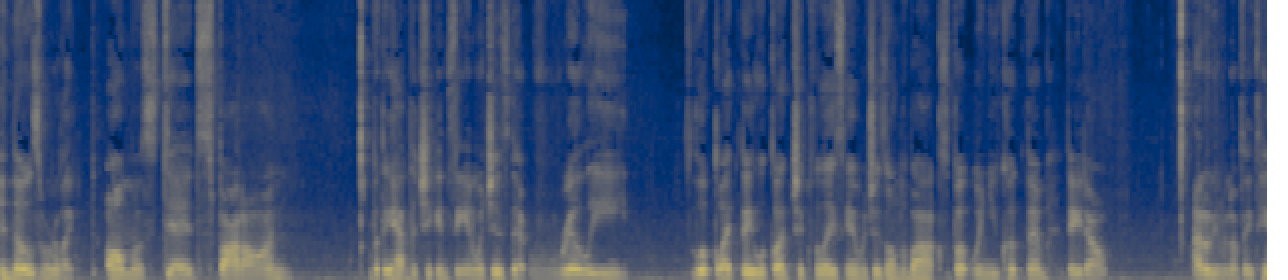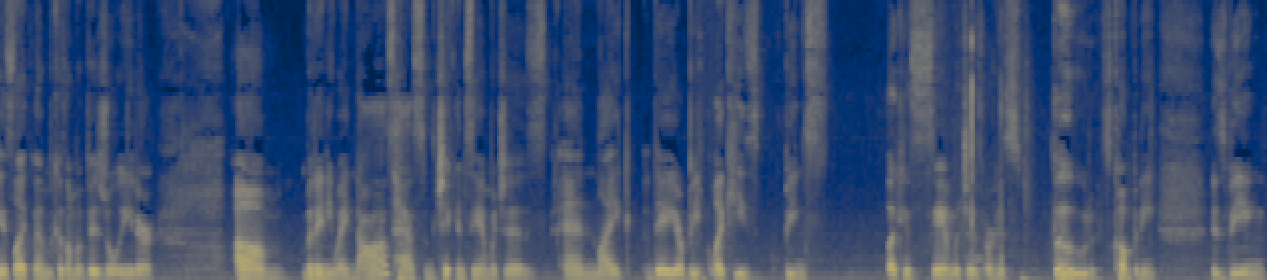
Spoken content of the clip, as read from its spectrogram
And those were like almost dead spot on but they have the chicken sandwiches that really look like they look like Chick fil A sandwiches on the box, but when you cook them, they don't. I don't even know if they taste like them because I'm a visual eater. Um, but anyway, Nas has some chicken sandwiches, and like they are being like he's being like his sandwiches or his food, his company is being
